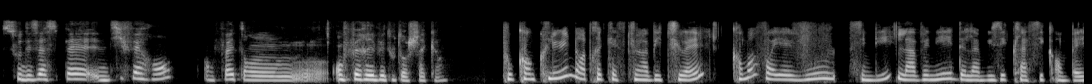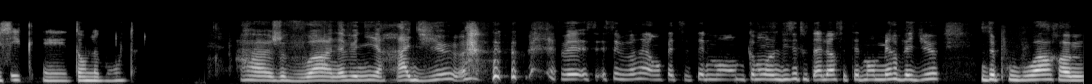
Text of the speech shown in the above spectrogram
sous des aspects différents, en fait, on, fait rêver tout en chacun. Pour conclure notre question habituelle, comment voyez-vous, Cindy, l'avenir de la musique classique en Belgique et dans le monde? Ah, je vois un avenir radieux. Mais c'est vrai, en fait, c'est tellement, comme on le disait tout à l'heure, c'est tellement merveilleux de pouvoir euh,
